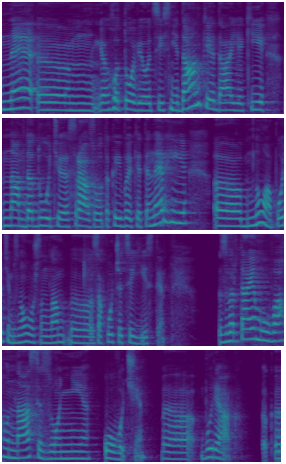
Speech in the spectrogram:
Не е, готові оці сніданки, да, які нам дадуть е, сразу такий викид енергії, ну а потім знову ж нам е, захочеться їсти. Звертаємо увагу на сезонні овочі: Е, буряк, е,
